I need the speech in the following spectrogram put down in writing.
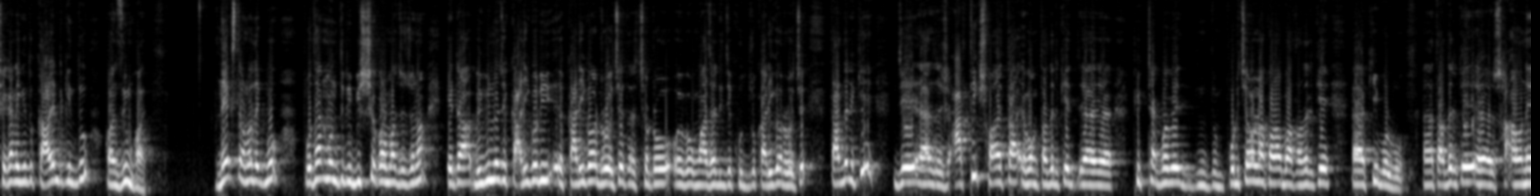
সেখানে কিন্তু কারেন্ট কিন্তু কনজিউম হয়। নেক্সট আমরা দেখব প্রধানমন্ত্রী বিশ্বকর্মা যোজনা। এটা বিভিন্ন যে কারিগরি, কারিগর রয়েছে, তার ছোট এবং মাঝারি যে ক্ষুদ্র কারিগর রয়েছে, তাদেরকে যে আর্থিক সহায়তা এবং তাদেরকে ঠিকঠাকভাবে পরিচালনা করা বা তাদেরকে কি বলব তাদেরকে মানে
